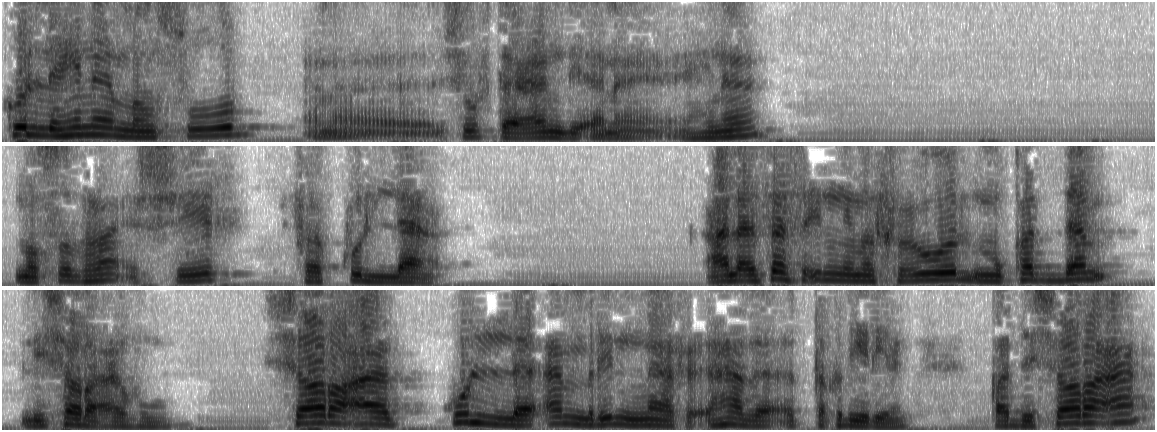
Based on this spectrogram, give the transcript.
كل هنا منصوب. أنا شفتها عندي أنا هنا نصبها الشيخ فكل. على أساس إن مفعول مقدم لشرعه. شرع كل أمر نافع. هذا التقدير يعني. قد شرع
